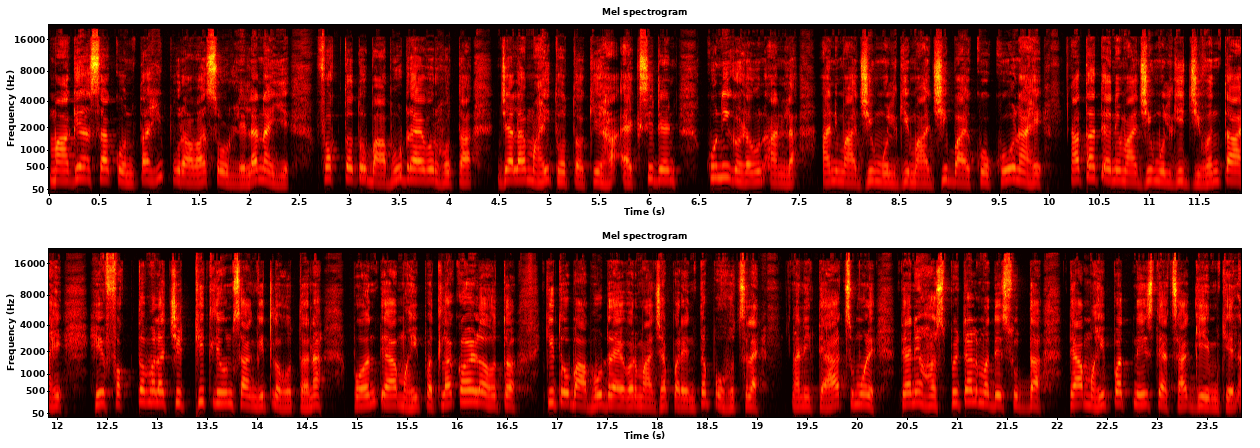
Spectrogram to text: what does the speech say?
मागे असा कोणताही पुरावा सोडलेला नाही आहे फक्त तो बाबू ड्रायव्हर होता ज्याला माहीत होतं की हा ॲक्सिडेंट कुणी घडवून आणला आणि माझी मुलगी माझी बायको कोण आहे? आता त्याने माझी मुलगी जिवंत आहे. हे फक्त मला चिठ्ठीत लिहून सांगितलं होतं ना. पण त्या महिपतला कळलं होतं की तो बाबू ड्रायव्हर माझ्यापर्यंत पोहोचला आहे आणि त्याचमुळे त्याने हॉस्पिटलमध्ये सुद्धा त्या महिपतनेच त्याचा गेम केला.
